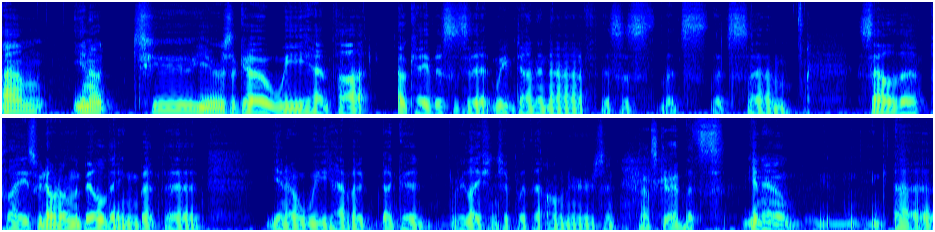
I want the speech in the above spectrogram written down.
Um, you know, two years ago we had thought, okay, this is it. We've done enough. This is let's let's um, sell the place. We don't own the building, but uh, you know we have a, a good relationship with the owners, and That's good. let's you know uh,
